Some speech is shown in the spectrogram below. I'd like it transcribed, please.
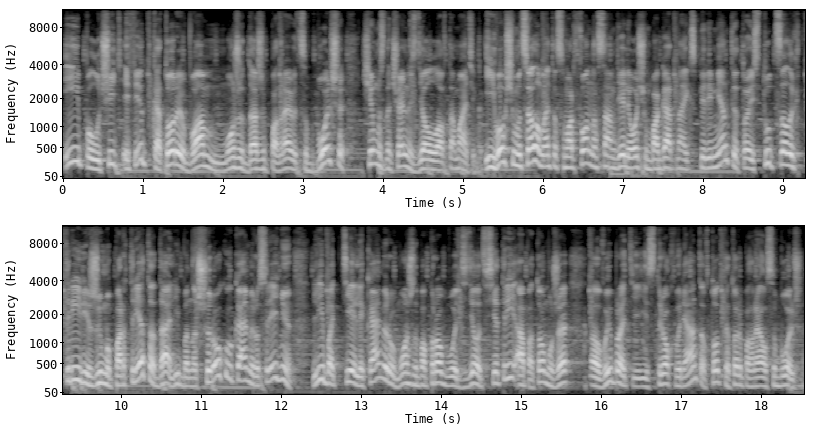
и получить эффект, который вам может даже понравиться больше, чем изначально сделала автоматика. И в общем и целом, этот смартфон на самом деле очень богат на эксперименты, то есть тут целых три режима портрета, да, либо на широкую камеру, среднюю, либо телекамеру можно попробовать сделать все три, а потом уже э, выбрать из трех вариантов тот, который понравился больше.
